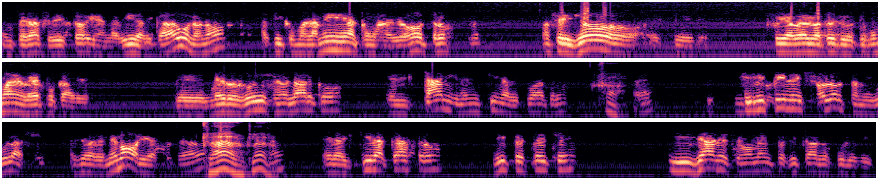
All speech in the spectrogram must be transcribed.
un pedazo de historia en la vida de cada uno, ¿no? Así como la mía, como la de otros. No sé, yo este, fui a ver los Atlético de Tucumán en la época de, de Negro Ruiz en el arco, el Tani en Encina de cuatro, ¿eh? Filipines Solor Samigulasi, era de memoria. Claro, claro. ¿Eh? Era el Kira Castro, Lipe Peche y ya en ese momento Ricardo Julio Vito.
